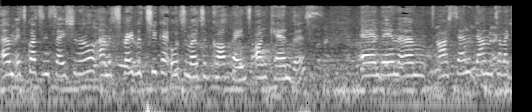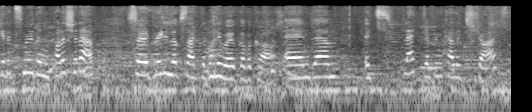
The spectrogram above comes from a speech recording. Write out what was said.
um, it's quite sensational. Um, it's sprayed with 2K automotive car paint on canvas, and then um, I sand it down until I get it smooth and polish it up, so it really looks like the bodywork of a car. And um, it's flat, different colored stripes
